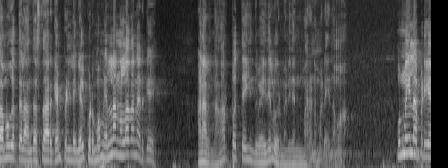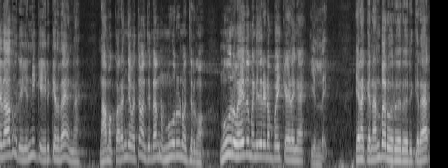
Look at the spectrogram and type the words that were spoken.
சமூகத்தில் அந்தஸ்தாக இருக்கேன் பிள்ளைங்கள் குடும்பம் எல்லாம் நல்லா தானே இருக்குது ஆனால் நாற்பத்தைந்து வயதில் ஒரு மனிதன் மரணம் அடையணுமா? உண்மையில் அப்படி ஏதாவது ஒரு எண்ணிக்கை இருக்கிறதா என்ன? நாம் குறைஞ்சபட்சம் வச்சுட்டா நூறுன்னு வச்சுருக்கோம். நூறு வயது மனிதரிடம் போய் கேளுங்க. இல்லை. எனக்கு நண்பர் ஒருவர் இருக்கிறார்.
